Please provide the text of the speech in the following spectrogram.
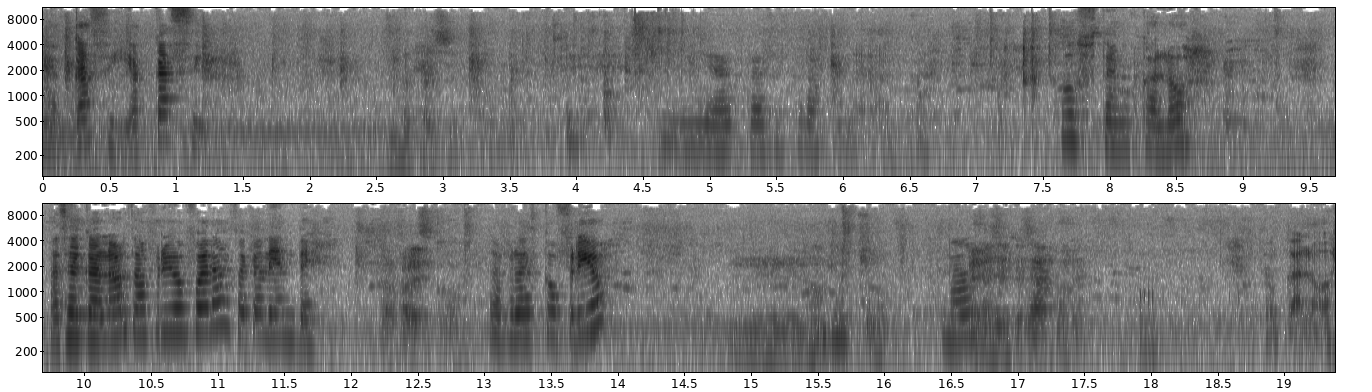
ya casi, ya casi. Ya casi. Ya casi para poner acá. Uf, tengo calor. ¿Hace calor? ¿Está frío afuera? ¿Está caliente? Está fresco. ¿Está fresco frío? Mm, no mucho. No. Apenas empezaba a poner. Tengo calor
